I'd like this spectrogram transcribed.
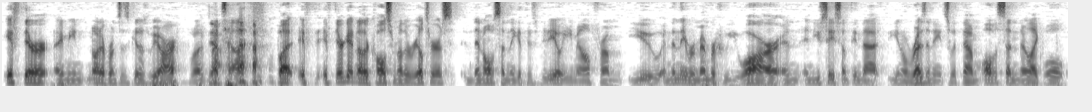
If they're, I mean, not everyone's as good as we are, but but, uh, but if if they're getting other calls from other realtors, then all of a sudden they get this video email from you, and then they remember who you are, and and you say something that you know resonates with them. All of a sudden they're like, well,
